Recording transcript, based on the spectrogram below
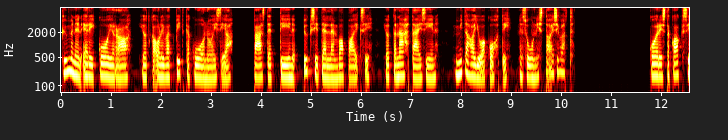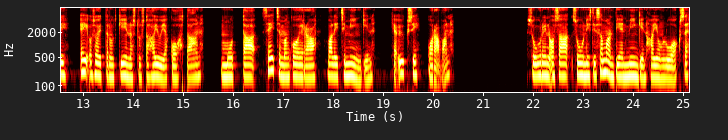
Kymmenen eri koiraa, jotka olivat pitkäkuonoisia, päästettiin yksitellen vapaiksi, jotta nähtäisiin, mitä hajua kohti ne suunnistaisivat. Koirista kaksi ei osoittanut kiinnostusta hajuja kohtaan, mutta seitsemän koiraa valitsi minkin ja yksi oravan. Suurin osa suunnisti saman tien minkin hajun luokse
